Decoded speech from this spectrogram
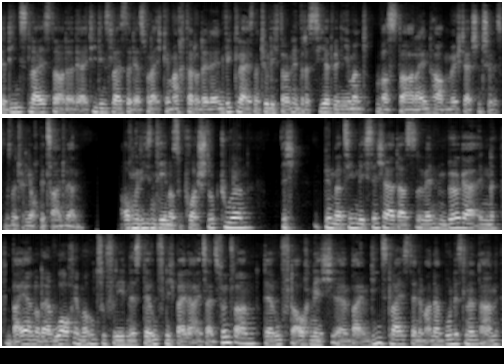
der Dienstleister oder der IT-Dienstleister, der es vielleicht gemacht hat oder der Entwickler ist natürlich daran interessiert, wenn jemand was da reinhaben möchte als Schnittstelle. Es muss natürlich auch bezahlt werden. Auch ein Riesenthema Supportstrukturen. Ich bin mir ziemlich sicher, dass wenn ein Bürger in Bayern oder wo auch immer unzufrieden ist, der ruft nicht bei der 115 an, der ruft auch nicht äh, beim Dienstleister in einem anderen Bundesland an.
